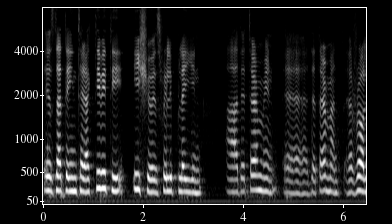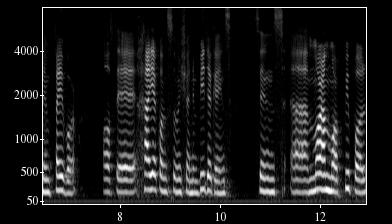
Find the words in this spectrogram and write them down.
is that the interactivity issue is really playing a determined, uh, determined uh, role in favor of the higher consumption in video games, since uh, more and more people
